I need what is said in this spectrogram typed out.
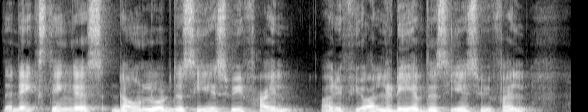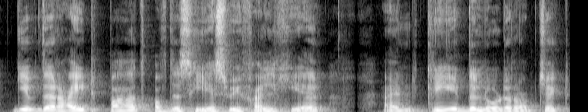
The next thing is download the CSV file or if you already have the CSV file, give the right path of the CSV file here and create the loader object.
